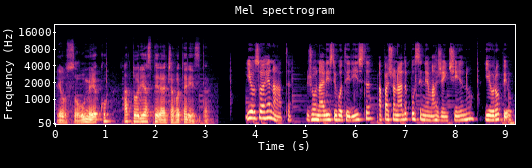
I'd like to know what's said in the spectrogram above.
Eu sou o Meco, ator e aspirante a roteirista. E eu sou a Renata, jornalista e roteirista, apaixonada por cinema argentino e europeu.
